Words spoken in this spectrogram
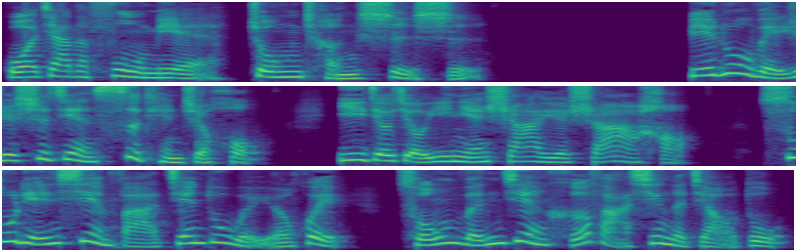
国家的覆灭终成事实。别洛韦日事件四天之后。一九九一年十二月十二号，苏联宪法监督委员会从文件合法性的角度，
